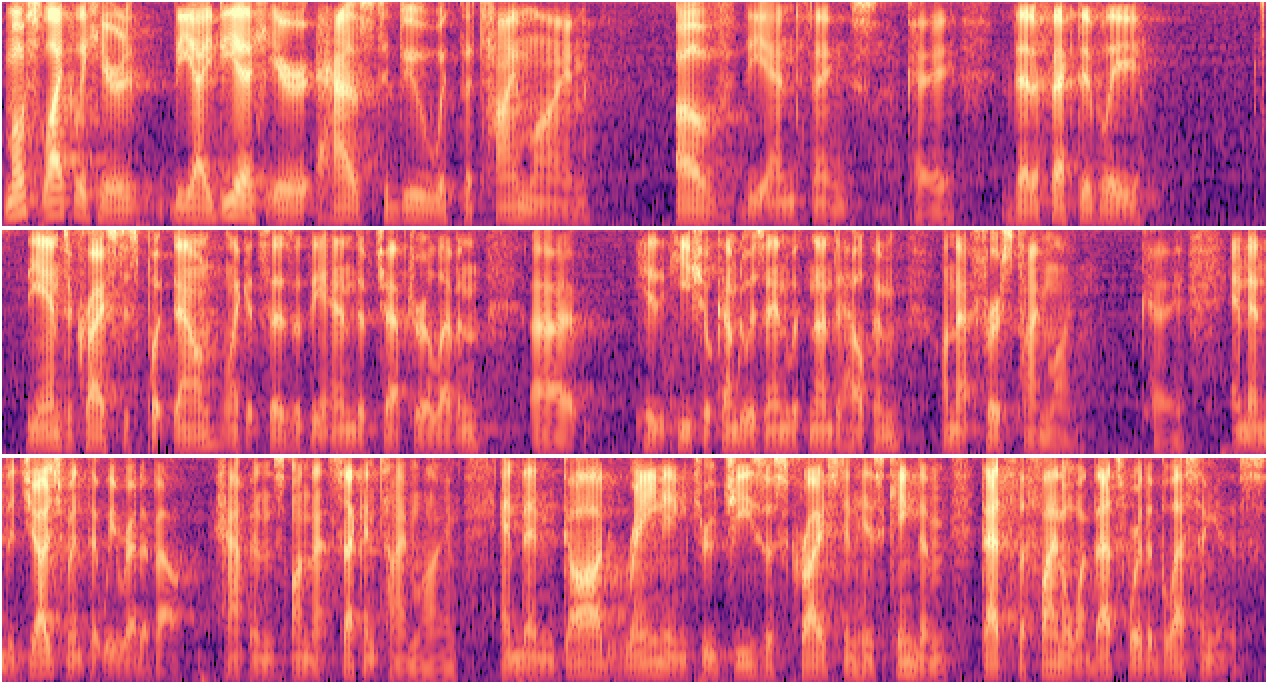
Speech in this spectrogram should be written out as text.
Most likely here, the idea here has to do with the timeline of the end things. Okay, that effectively the Antichrist is put down, like it says at the end of chapter 11. Uh, he, he shall come to his end with none to help him on that first timeline okay? And then the judgment that we read about happens on that second timeline. And then God reigning through Jesus Christ in his kingdom, that's the final one. That's where the blessing is,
